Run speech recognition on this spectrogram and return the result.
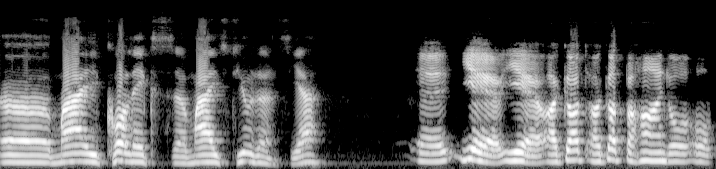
uh, my colleagues, uh, my students. Yeah. Uh, yeah, yeah. I got I got behind or, or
